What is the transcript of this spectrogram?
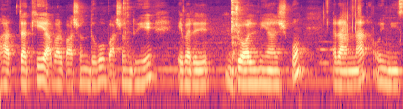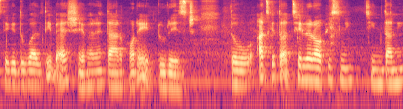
ভাতটা খেয়ে আবার বাসন ধোবো, বাসন ধুয়ে এবারে জল নিয়ে আসব রান্নার, ওই নিচ থেকে দু বালতি, ব্যাস, এবারে তারপরে একটু রেস্ট তো আজকে তো আর ছেলের অফিস নেই, চিন্তা নেই।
